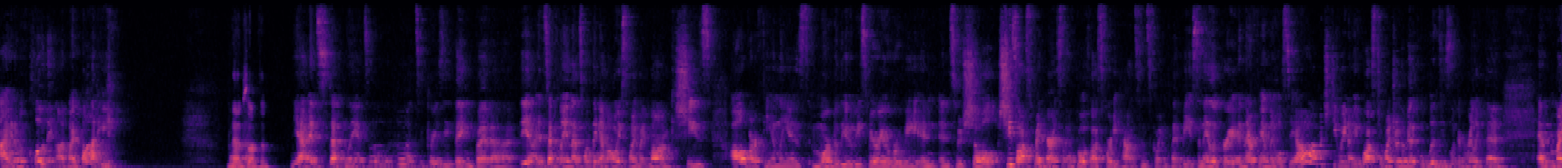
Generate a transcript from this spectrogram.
item of clothing on my body. Isn't um, something? Yeah, it's definitely it's a oh, it's a crazy thing, but uh, yeah, it's definitely, and that's one thing I'm always telling my mom because she's all of our family is morbidly obese, very overweight, and and so she'll she's lost. My parents have both lost forty pounds since going plant based, and they look great. And their family will say, "Oh, how much do you weigh now? You've lost too much," or they'll be like, "Oh, Lindsay's looking really thin." And my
